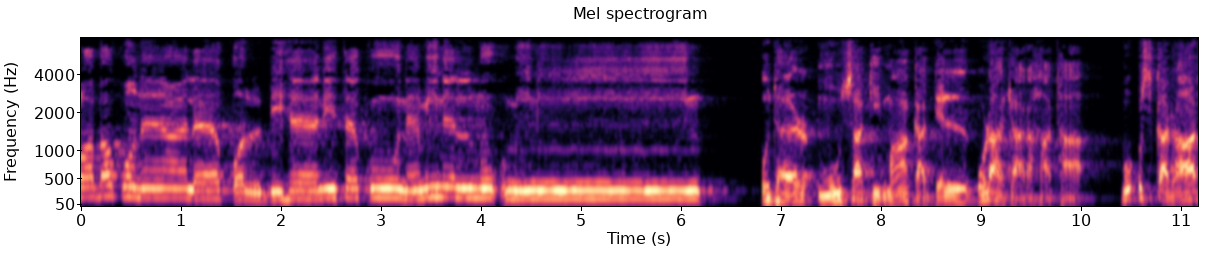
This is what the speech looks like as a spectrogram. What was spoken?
رَّبَطْنَا عَلَىٰ قَلْبِهَا لِتَكُونَ مِنَ الْمُؤْمِنِينَ۔ ادھر موسا کی ماں کا دل اڑا جا رہا تھا۔ وہ اس کا راز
